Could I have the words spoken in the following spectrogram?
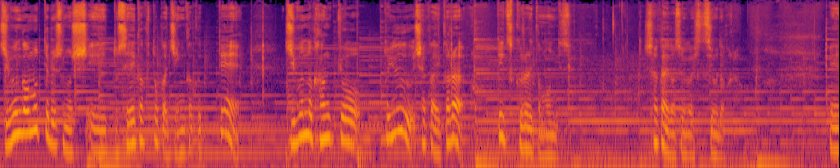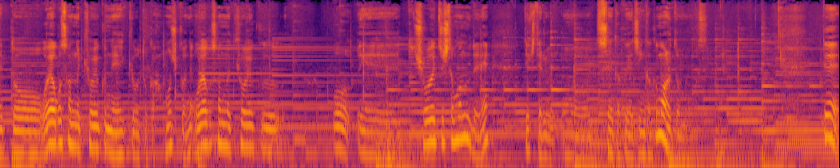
自分が思ってるその、えーと性格とか人格って自分の環境という社会からで作られたもんですよ。社会がそれが必要だから。えーと、親御さんの教育の影響とかもしくはね親御さんの教育を、えー、超越したものでねできてる、うん、性格や人格もあると思います。で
